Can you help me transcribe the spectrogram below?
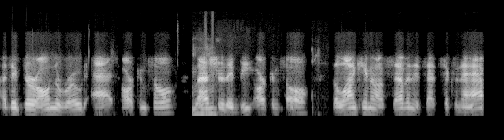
I think they're on the road at Arkansas. Mm-hmm. Last year they beat Arkansas. The line came out seven. It's at six and a half.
